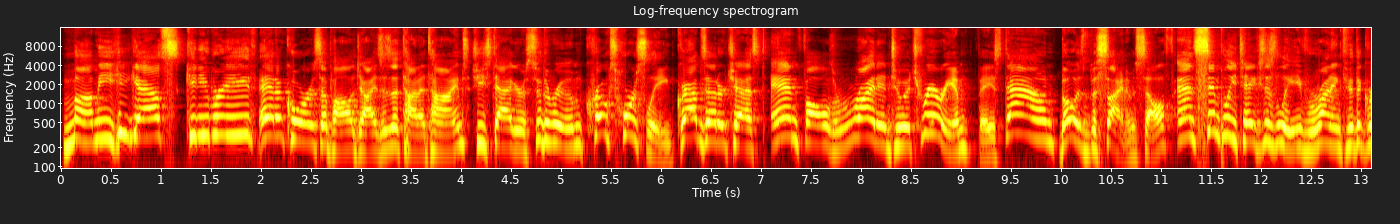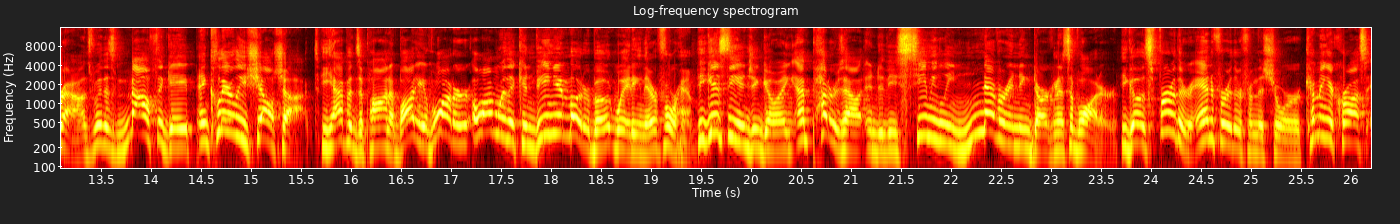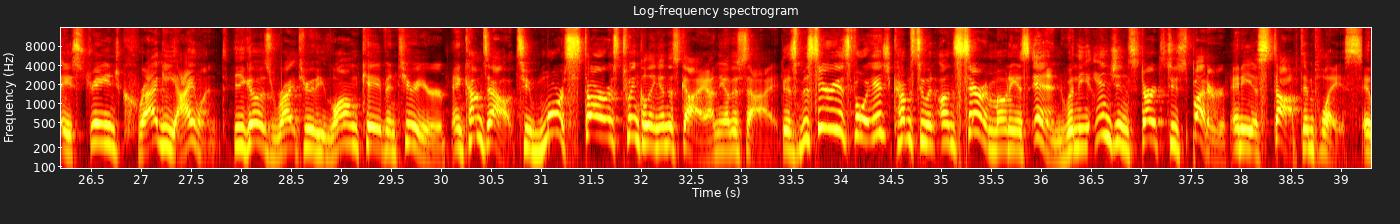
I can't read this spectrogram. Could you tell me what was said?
Mommy, he gasps, can you breathe? And of course, apologizes a ton of times. She staggers through the room, croaks hoarsely, grabs at her chest, and falls right into a terrarium, face down down. Beau is beside himself and simply takes his leave running through the grounds with his mouth agape and clearly shell shocked. He happens upon a body of water along with a convenient motorboat waiting there for him. He gets the engine going and putters out into the seemingly never ending darkness of water. He goes further and further from the shore, coming across a strange craggy island. He goes right through the long cave interior and comes out to more stars twinkling in the sky on the other side. His mysterious voyage comes to an unceremonious end when the engine starts to sputter and he is stopped in place. It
